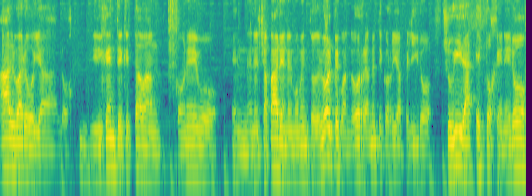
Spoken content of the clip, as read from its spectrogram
Álvaro y a los dirigentes que estaban con Evo en, el Chapar en el momento del golpe, cuando realmente corría peligro su vida. Esto generó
